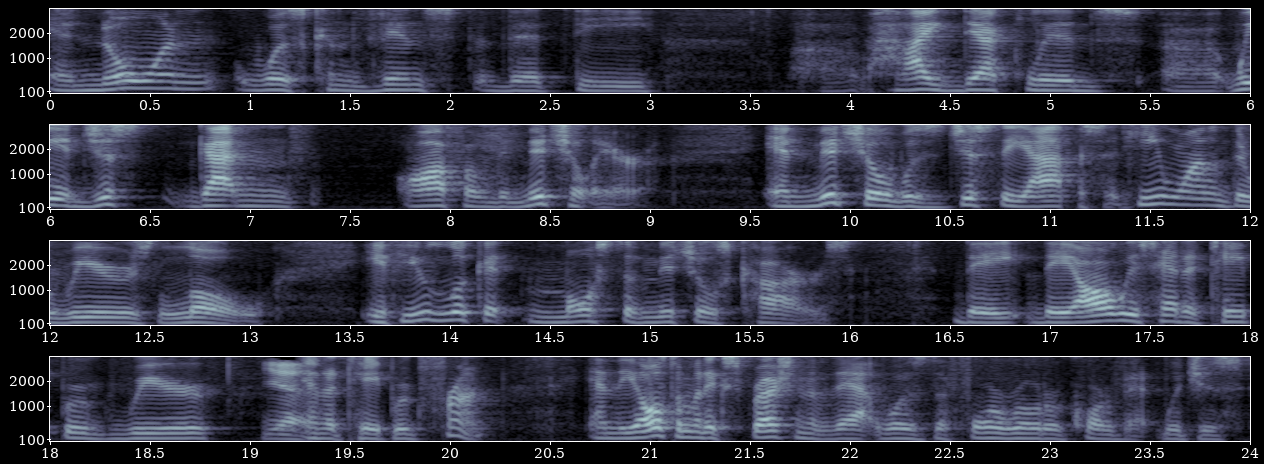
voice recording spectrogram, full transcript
and no one was convinced that the uh, high deck lids. Uh, we had just gotten off of the Mitchell era, and Mitchell was just the opposite. He wanted the rears low. If you look at most of Mitchell's cars, they they always had a tapered rear Yes. and a tapered front. And the ultimate expression of that was the four rotor Corvette, which is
